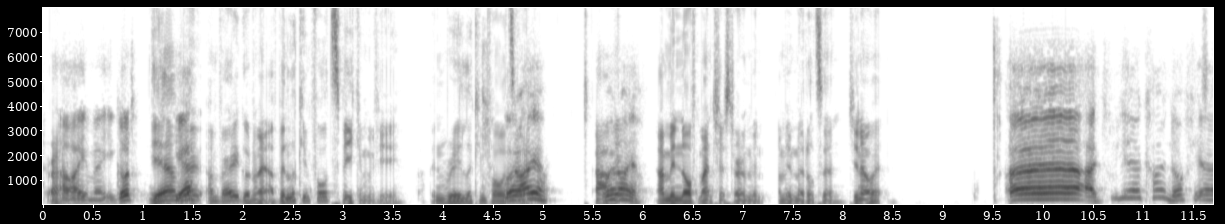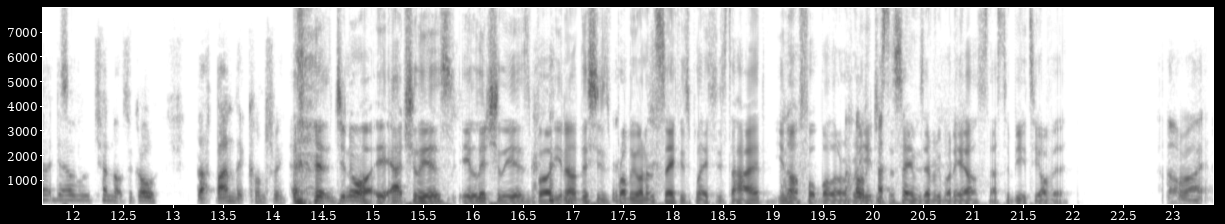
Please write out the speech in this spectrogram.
Right. How are you, mate? You good? Yeah, I'm, Yeah. Very, I'm very good, mate. I've been looking forward to speaking with you. I've been really looking forward Where to Where are it. you? I'm Where in, are you? I'm in North Manchester. I'm in, I'm in Middleton. Do you know it? Uh, I, yeah, kind of. Yeah, yeah. We tend not to go that bandit country. Do you know what? It actually is. It literally is. But, you know, this is probably one of the safest places to hide. You're not a footballer over here. You're just the same as everybody else. That's the beauty of it. All right.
